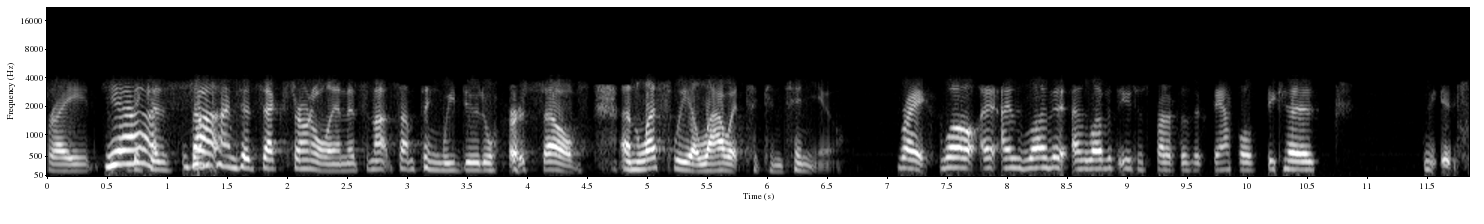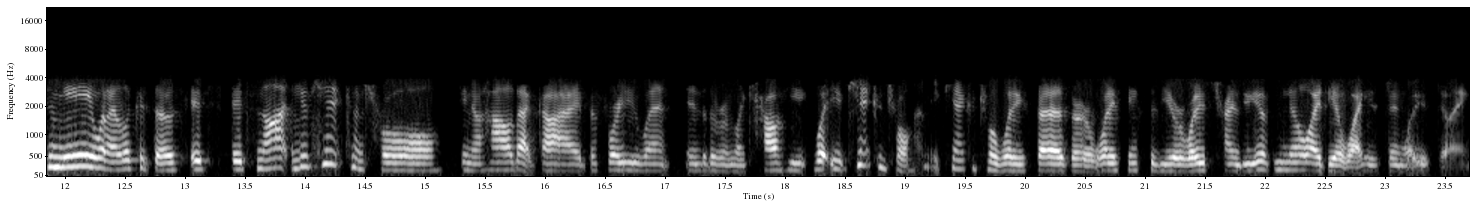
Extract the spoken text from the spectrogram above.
right? Yeah. Because sometimes yeah. it's external and it's not something we do to ourselves unless we allow it to continue. Right. Well, I, I love it. I love it that you just brought up those examples because it, to me, when I look at those, it's it's not you can't control you know how that guy before you went into the room like how he what you can't control him. You can't control what he says or what he thinks of you or what he's trying to do. You have no idea why he's doing what he's doing.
